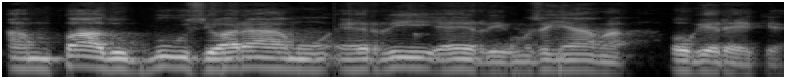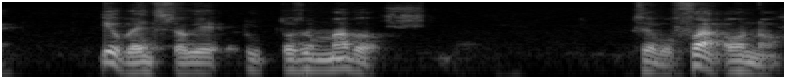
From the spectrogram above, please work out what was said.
Ampadu, Busio, Aramu, Henry, Henry, come si chiama, Ochereche. Io penso che tutto sommato si può fare o no?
